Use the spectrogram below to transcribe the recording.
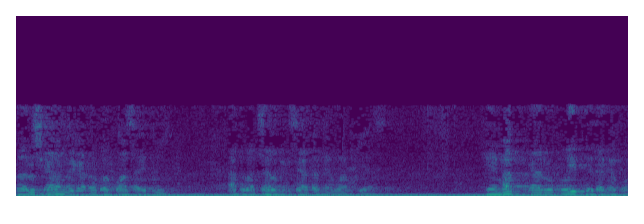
Baru sekarang mereka tahu bahwa puasa itu adalah jalan kesehatan yang luar biasa. Hemat karo kulit bedanya apa?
